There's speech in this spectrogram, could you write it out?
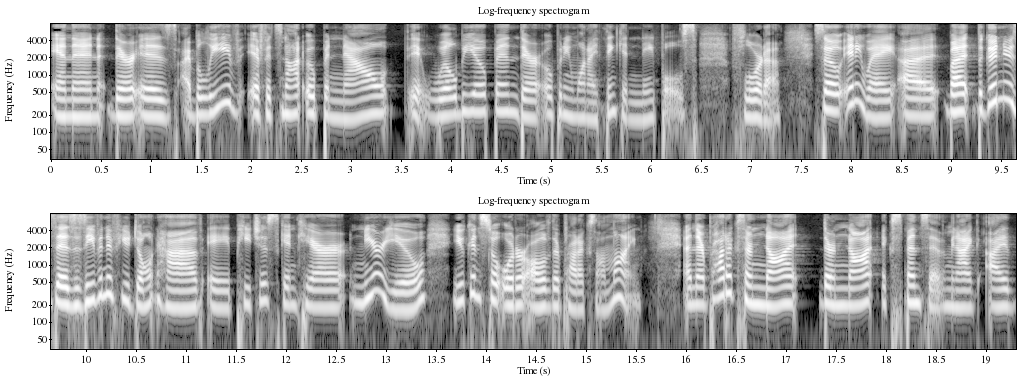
And then there is, I believe, if it's not open now, it will be open. They're opening one, I think, in Naples, Florida. So anyway, uh, but the good news is, is even if you don't have a Peaches skincare near you, you can still order all of their products online, and their products are not they're not expensive. I mean, I I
